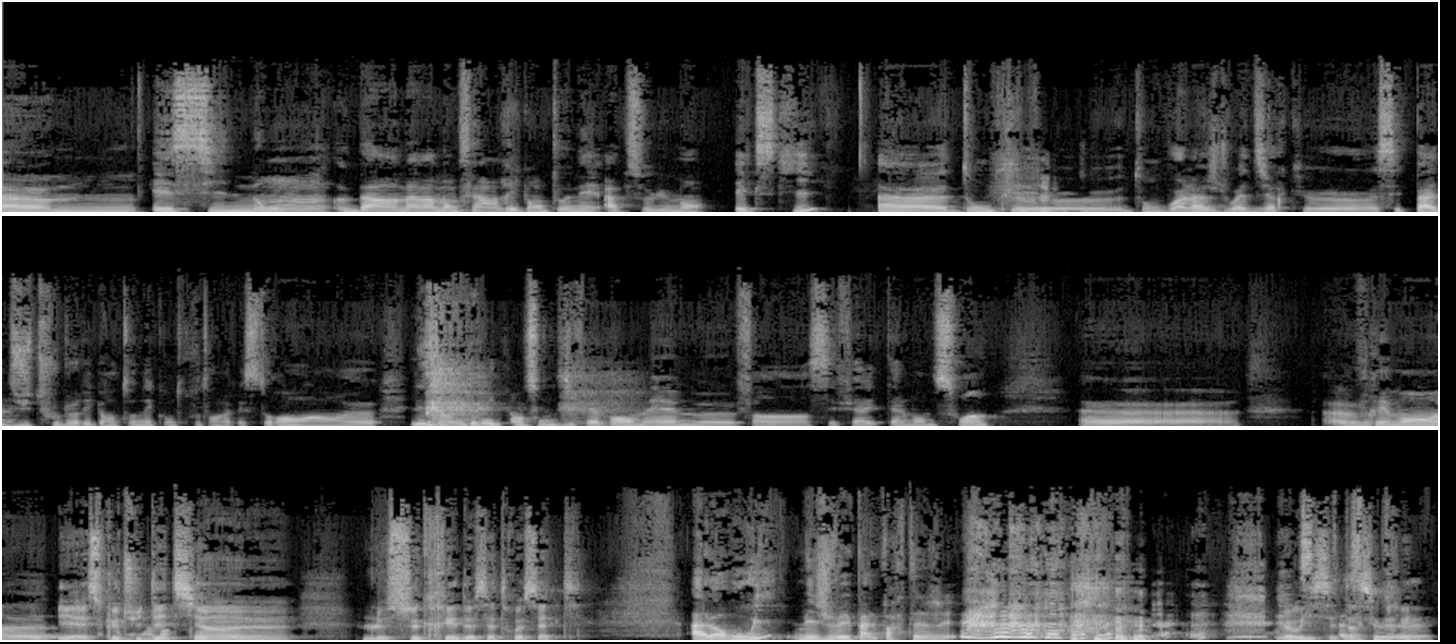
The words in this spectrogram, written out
Euh, et sinon, ben ma maman fait un riz cantonné absolument exquis. Euh, donc donc voilà, je dois dire que c'est pas du tout le riz cantonné qu'on trouve dans le restaurant. Hein. les ingrédients sont différents même. Enfin, c'est fait avec tellement de soin. vraiment. et est-ce que tu détiens le secret de cette recette? Alors oui, mais je vais pas le partager. bah oui, c'est un secret.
